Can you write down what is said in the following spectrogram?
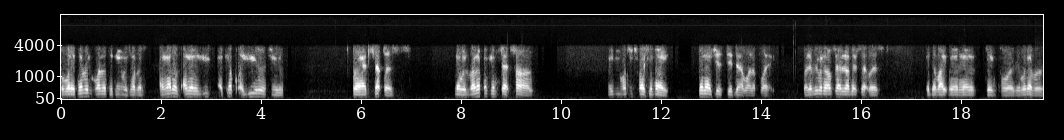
But what I never wanted to do was have a I had a I had a, a couple a year or two where I had set lists that would run up against that song maybe once or twice a night that I just did not want to play. But everyone else had it on their set list and the light man had a thing for it or whatever.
